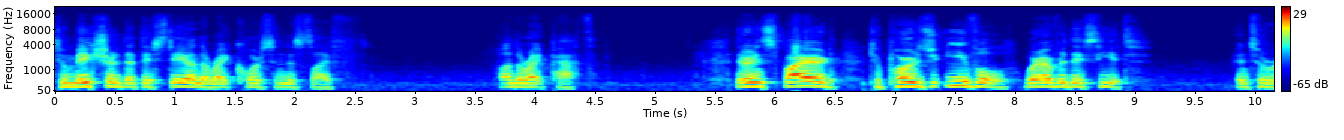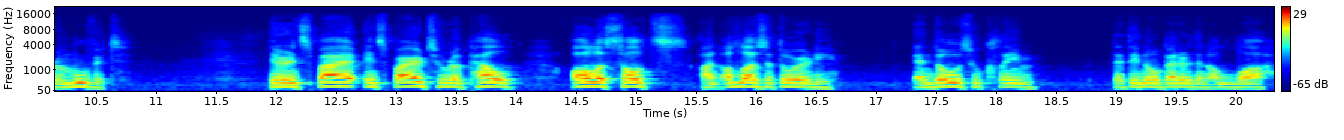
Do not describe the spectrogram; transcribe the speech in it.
to make sure that they stay on the right course in this life, on the right path. They're inspired to purge evil wherever they see it and to remove it. They're inspired, inspired to repel all assaults on Allah's authority and those who claim that they know better than Allah.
